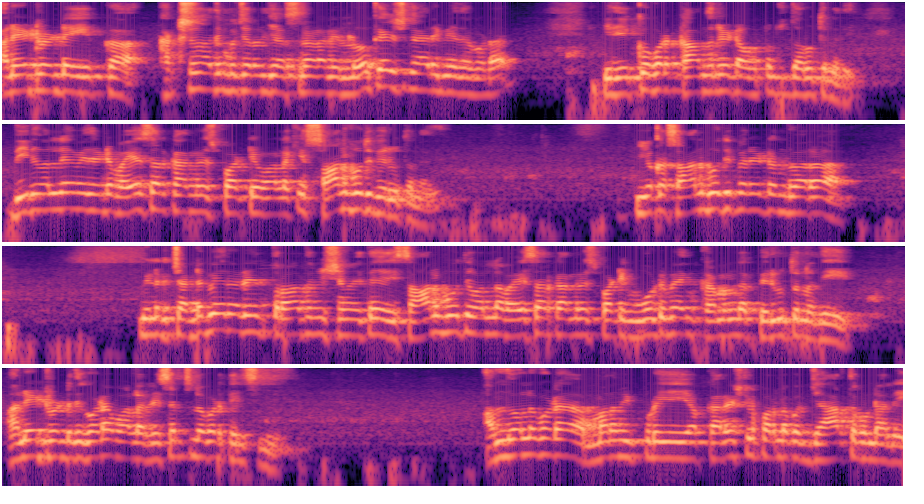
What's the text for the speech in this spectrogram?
అనేటువంటి యొక్క కక్ష సాధింపు చర్యలు చేస్తున్నాడు. అని లోకేష్ గారి మీద కూడా ఇది ఎక్కువ కూడా కాన్సన్ట్రేట్ అవటం జరుగుతున్నది. దీనివల్ల ఏమైందంటే వైఎస్ఆర్ కాంగ్రెస్ పార్టీ వాళ్ళకి సానుభూతి పెరుగుతున్నది. ఈ యొక్క సానుభూతి పెరగడం ద్వారా వీళ్ళకి చెడ్డ పేరు అనే తర్వాత విషయం అయితే ఈ సానుభూతి వల్ల వైఎస్ఆర్ కాంగ్రెస్ పార్టీకి ఓటు బ్యాంక్ క్రమంగా పెరుగుతున్నది అనేటువంటిది కూడా వాళ్ళ రీసెర్చ్లో కూడా తెలిసింది. అందువల్ల కూడా మనం ఇప్పుడు ఈ యొక్క అరెస్టుల పనులు కొంచెం జాగ్రత్తగా ఉండాలి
